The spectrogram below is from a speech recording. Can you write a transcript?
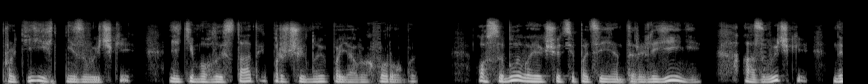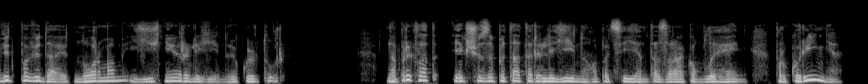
про ті їхні звички, які могли стати причиною появи хвороби, особливо якщо ці пацієнти релігійні, а звички не відповідають нормам їхньої релігійної культури. Наприклад, якщо запитати релігійного пацієнта з раком легень про куріння,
